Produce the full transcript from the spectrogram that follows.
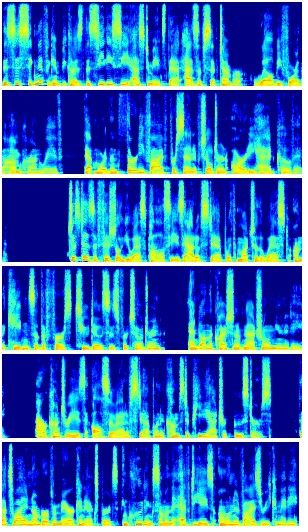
This is significant because the CDC estimates that as of September, well before the Omicron wave, that more than 35% of children already had COVID. Just as official US policy is out of step with much of the West on the cadence of the first two doses for children and on the question of natural immunity, our country is also out of step when it comes to pediatric boosters. That's why a number of American experts, including some on the FDA's own advisory committee,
